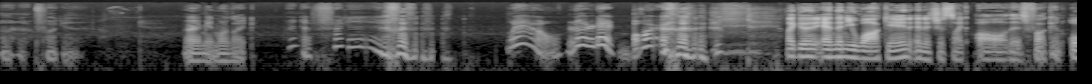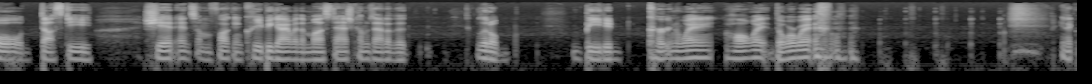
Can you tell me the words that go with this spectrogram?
what the fucking, or I mean more like what the fuck. is- wow, look at that bar. like and then you walk in and it's just like all this fucking old dusty shit and some fucking creepy guy with a mustache comes out of the little beaded curtain way hallway doorway. He's like,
